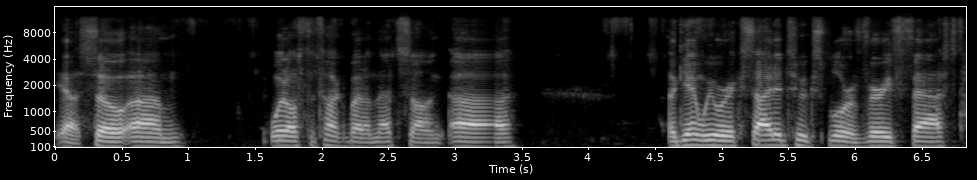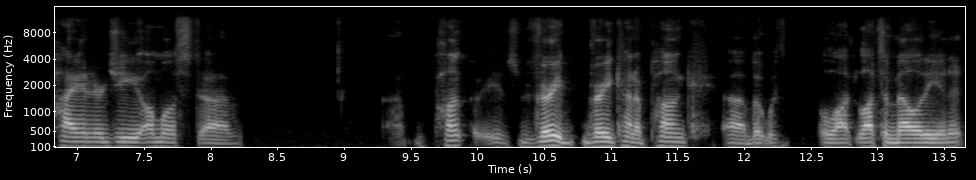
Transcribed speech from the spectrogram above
yeah so um, what else to talk about on that song? Uh, again we were excited to explore a very fast high energy almost uh, uh, punk it's very very kind of punk uh, but with a lot lots of melody in it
